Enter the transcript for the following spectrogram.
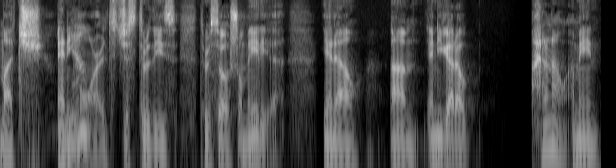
much anymore. It's just through these through social media, you know. Um, and you got to, I don't know. I mean,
